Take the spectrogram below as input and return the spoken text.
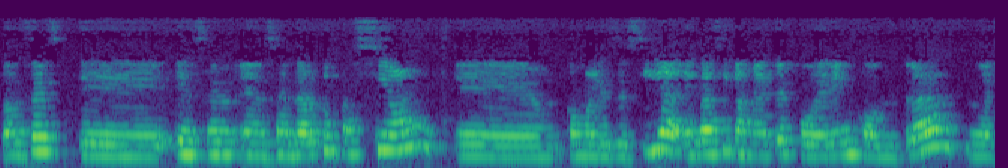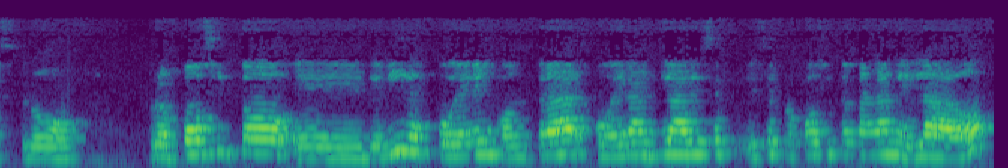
Entonces, eh, encender tu pasión, como les decía, es básicamente poder encontrar nuestro propósito de vida, es poder encontrar, poder hallar ese, ese propósito tan anhelado.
